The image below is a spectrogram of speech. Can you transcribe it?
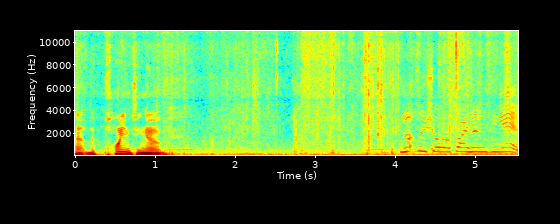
at the pointing oak. I'm not so sure I'll find anything here.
